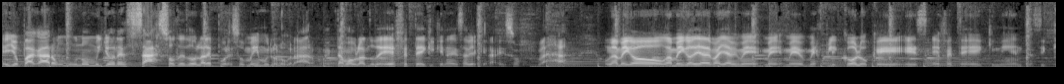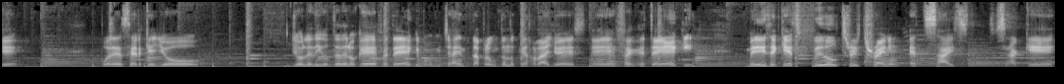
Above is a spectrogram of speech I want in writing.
ellos pagaron unos millones de dólares por eso mismo y lo lograron. Estamos hablando de FTX, que nadie sabía que era eso. un amigo, un amigo de allá de Miami me, me, explicó lo que es FTX, mi gente. Así que puede ser que yo yo le digo a ustedes lo que es FTX, porque mucha gente está preguntando qué rayo es FTX. Me dice que es Fiddle Tree Training Exercise. O sea que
